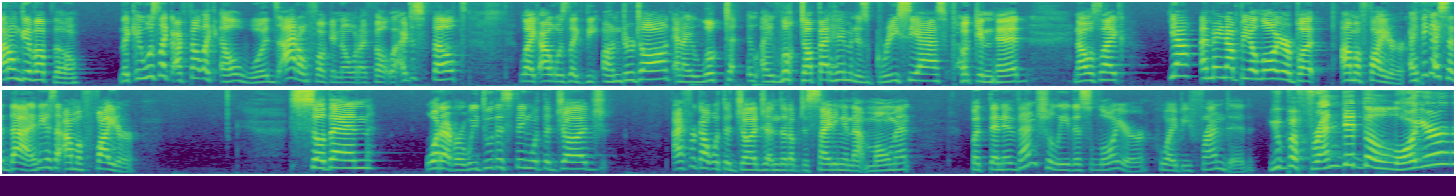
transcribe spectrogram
I don't give up though. Like it was like I felt like Elle Woods. I don't fucking know what I felt like. I just felt like I was like the underdog and I looked I looked up at him and his greasy ass fucking head and I was like, "Yeah, I may not be a lawyer, but I'm a fighter." I think I said that. I think I said I'm a fighter. So then whatever, we do this thing with the judge. I forgot what the judge ended up deciding in that moment. But then eventually this lawyer who I befriended You befriended the lawyer?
